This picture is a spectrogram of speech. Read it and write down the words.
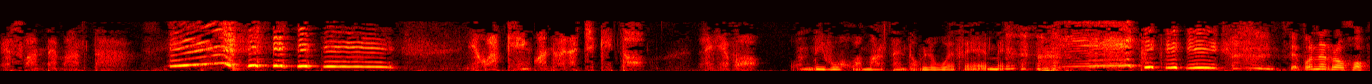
es fan de Marta. Y Joaquín, cuando era chiquito, le llevó un dibujo a Marta en WFM. Se pone rojo.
